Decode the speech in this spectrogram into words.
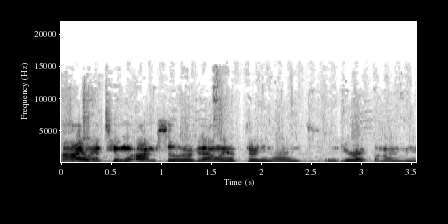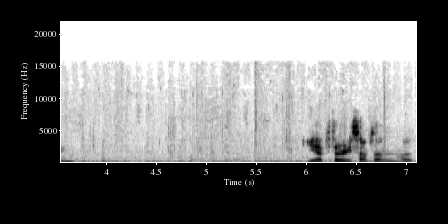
I only have two more. I'm silver because I only have 39. So you're right behind me. You have 30 something with.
